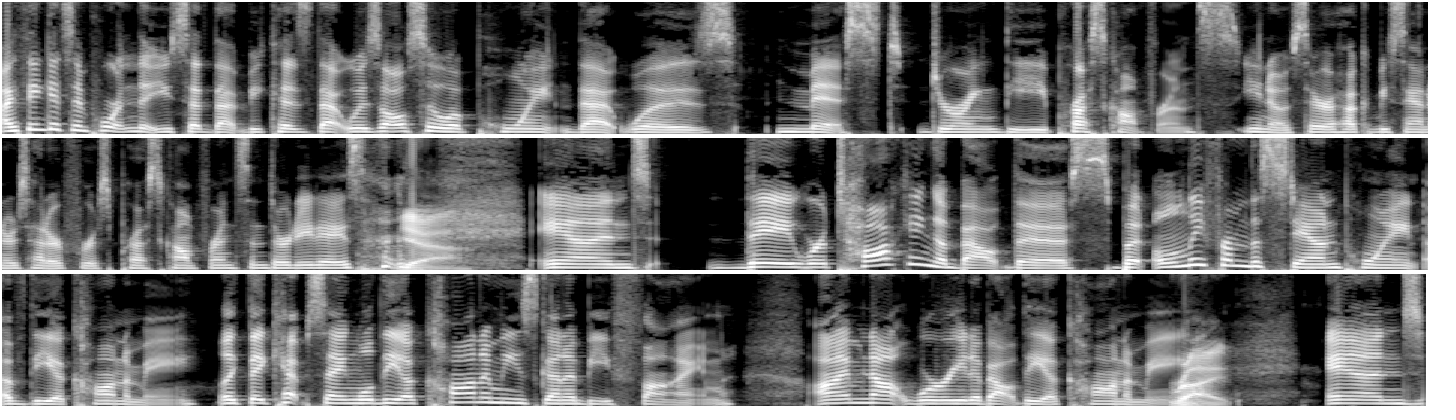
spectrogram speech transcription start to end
I think it's important that you said that because that was also a point that was missed during the press conference. You know, Sarah Huckabee Sanders had her first press conference in 30 days. Yeah. and they were talking about this, but only from the standpoint of the economy. Like they kept saying, well, the economy's going to be fine. I'm not worried about the economy. right. And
